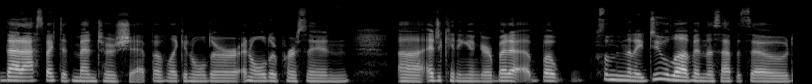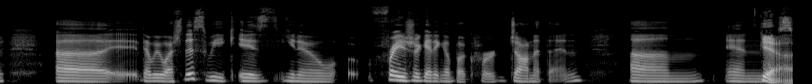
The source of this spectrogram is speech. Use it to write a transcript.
that aspect of mentorship of like an older an older person uh educating younger but uh, but something that i do love in this episode uh that we watched this week is you know Fraser getting a book for jonathan um and yeah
